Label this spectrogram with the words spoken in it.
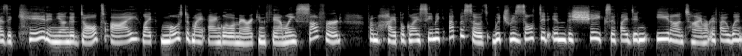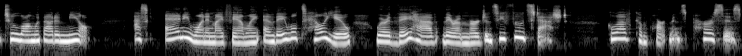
As a kid and young adult, I, like most of my Anglo American family, suffered from hypoglycemic episodes, which resulted in the shakes if I didn't eat on time or if I went too long without a meal. Ask anyone in my family and they will tell you where they have their emergency food stashed. Glove compartments, purses,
